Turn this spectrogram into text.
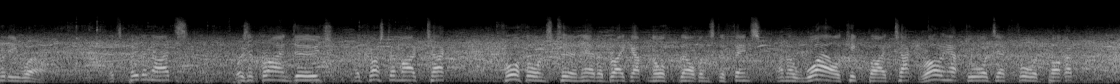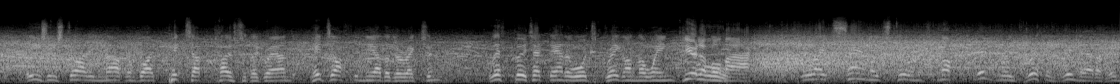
pretty well. It's Peter Knights. Was it Brian Douge? Across to Mike Tuck. Hawthorn's turn now to break up North Melbourne's defence, and a wild kick by Tuck, rolling up towards that forward pocket. Easy striding Malcolm Blight picks up close to the ground, heads off in the other direction. Left boots that down towards Greig on the wing. Beautiful oh. mark. Great sandwich to him. It's knocked every breath of wind out of him.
